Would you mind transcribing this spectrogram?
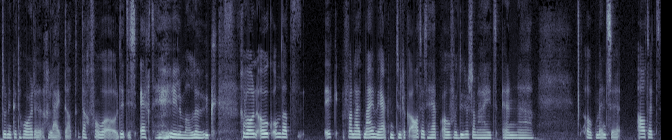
toen ik het hoorde, gelijk dat ik dacht van wow, dit is echt helemaal leuk. Gewoon ook omdat ik vanuit mijn werk natuurlijk altijd heb over duurzaamheid en eh, ook mensen altijd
